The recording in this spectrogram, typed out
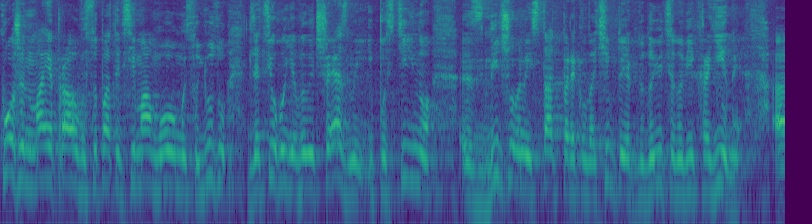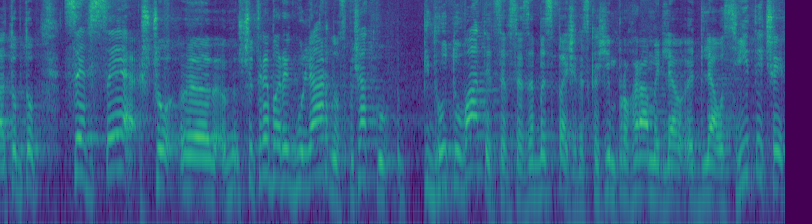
кожен має право виступати всіма мовами союзу. Для цього є величезний і постійно е, збільшуваний штат перекладачів, то як додаються нові країни. Тобто, це все, що, е, що треба регулярно спочатку підготувати це все, забезпечити, скажімо, програми для, для освіти чи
